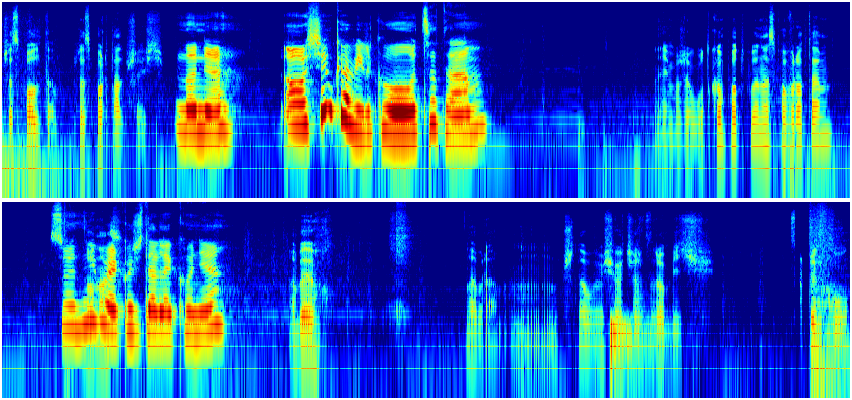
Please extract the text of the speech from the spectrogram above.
przez, polta, przez portal przejść. No nie. O, siemka wilku, co tam? No nie, może łódką podpłynę z powrotem? W sumie Do nie było nas? jakoś daleko, nie? A był. Dobra, mm, przydałbym się chociaż zrobić skrzynku.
